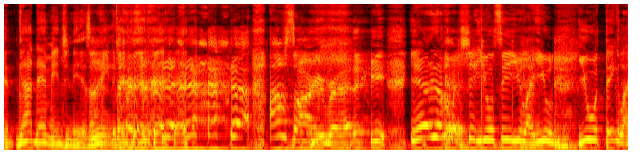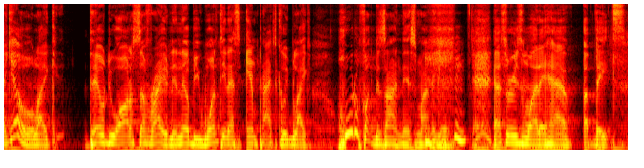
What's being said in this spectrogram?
in. Goddamn engineers. I hate them. I'm sorry, bro. you know shit you will see. You like you you would think like, yo, like they'll do all the stuff right, and then there'll be one thing that's impractical. You'd be like, who the fuck designed this, my nigga? That's the reason why they have updates.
